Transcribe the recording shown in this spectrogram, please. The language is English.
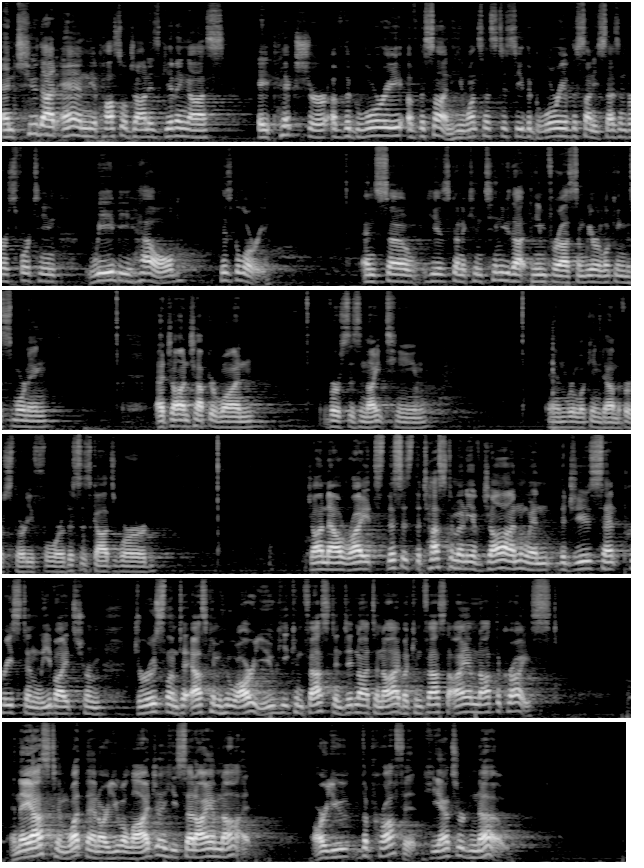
And to that end, the Apostle John is giving us a picture of the glory of the Son. He wants us to see the glory of the Son. He says in verse 14, We beheld his glory. And so he is going to continue that theme for us, and we are looking this morning at John chapter 1, verses 19, and we're looking down to verse 34. This is God's word. John now writes This is the testimony of John when the Jews sent priests and Levites from Jerusalem to ask him, Who are you? He confessed and did not deny, but confessed, I am not the Christ. And they asked him, What then? Are you Elijah? He said, I am not. Are you the prophet? He answered, No.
